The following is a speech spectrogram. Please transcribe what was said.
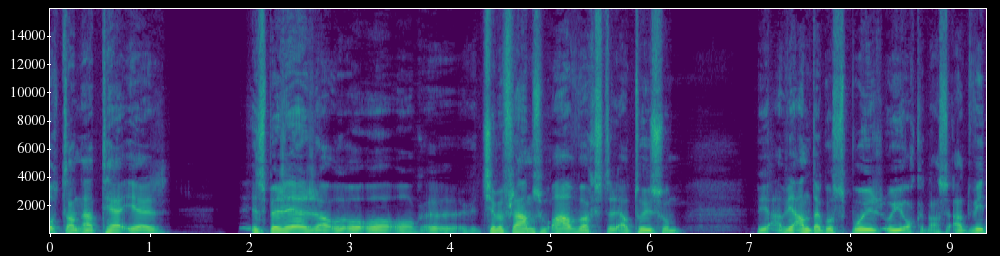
utan at det er inspirera og, og, og, og kommer fram som avvokster av tog som vi, vi andre går spår i åkken. Altså, at vi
